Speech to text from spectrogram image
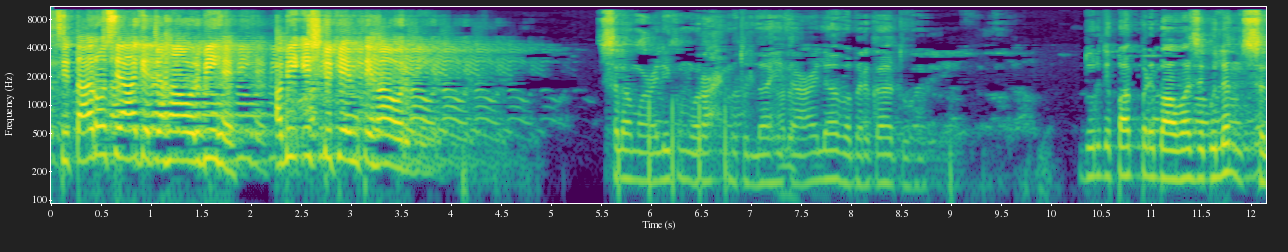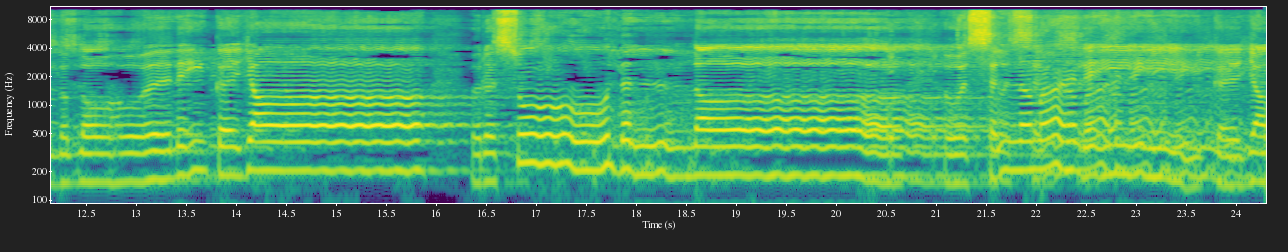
ستاروں سے آگے جہاں اور بھی ہیں ابھی عشق کے امتحان اور بھی۔ السلام علیکم ورحمۃ اللہ تعالی وبرکاتہ۔ درد پاک پڑے باواز بلند صلی اللہ علیہ یا رسول اللہ وسلم علیہ یا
